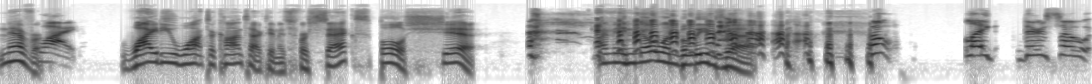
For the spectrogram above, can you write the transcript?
never. Why? Why do you want to contact him? It's for sex? Bullshit. I mean, no one believes that. but like there's so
